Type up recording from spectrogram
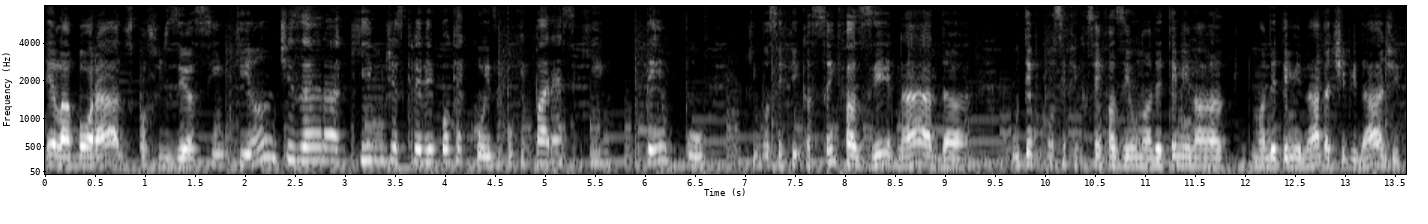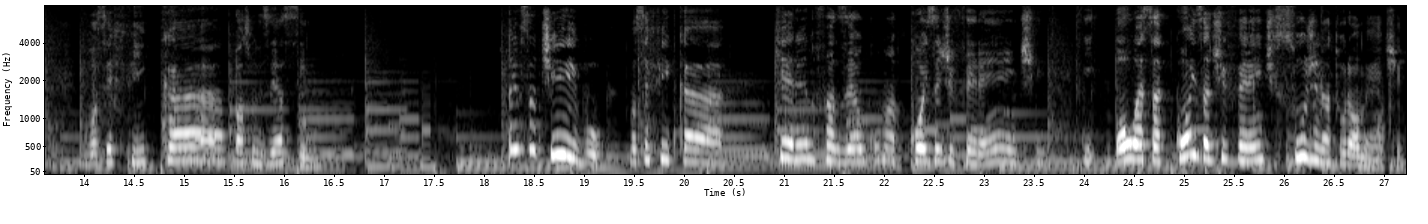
elaborados, posso dizer assim, que antes era aquilo de escrever qualquer coisa, porque parece que o tempo que você fica sem fazer nada, o tempo que você fica sem fazer uma determinada, uma determinada atividade, você fica, posso dizer assim, pensativo, você fica querendo fazer alguma coisa diferente, e, ou essa coisa diferente surge naturalmente.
